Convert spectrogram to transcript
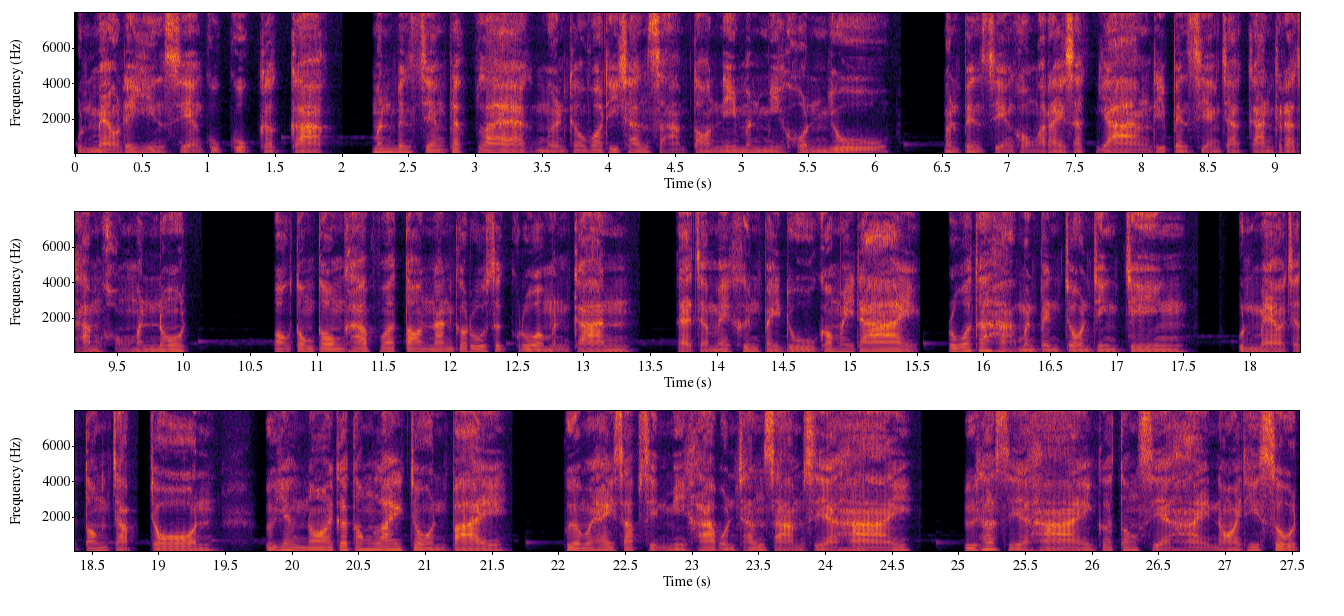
คุณแมวได้ยินเสียงกุกกุกกักกักมันเป็นเสียงแปลกๆ เหมือนกับว่าที่ชั้นสามตอนนี้มันมีคนอยู่ มันเป็นเสียงของอะไรสักอย่างที่เป็นเสียงจากการกระทำของมนุษย์ บอกตรงๆครับว่าตอนนั้นก็รู้สึกกลัวเหมือนกัน แต่จะไม่ขึ้นไปดูก็ไม่ได้ เพราะว่าถ้าหากมันเป็นโจรจริง ๆ คุณแมวจะต้องจับโจร หรืออย่างน้อยก็ต้องไล่โจรไป เพื่อไม่ให้ทรัพย์สินมีค่าบนชั้นสามเสียหาย หรือถ้าเสียหายก็ต้องเสียหายน้อยที่สุด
